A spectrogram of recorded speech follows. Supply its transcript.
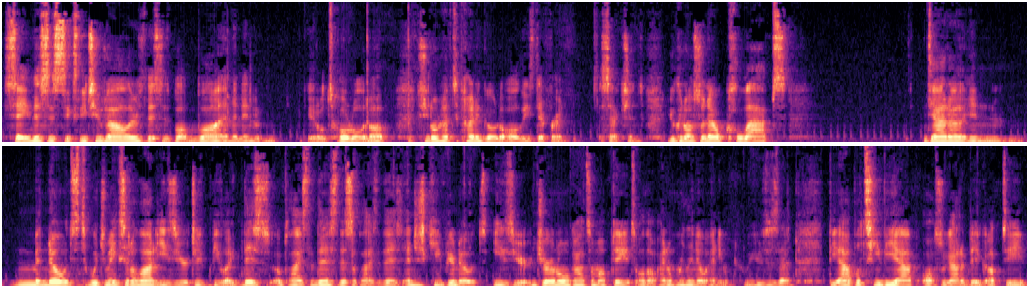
say this is sixty-two dollars, this is blah blah blah, and then it'll total it up. So you don't have to kind of go to all these different sections. You can also now collapse data in notes, which makes it a lot easier to be like, this applies to this, this applies to this, and just keep your notes easier. Journal got some updates, although I don't really know anyone who uses that. The Apple TV app also got a big update,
